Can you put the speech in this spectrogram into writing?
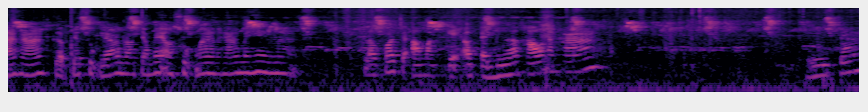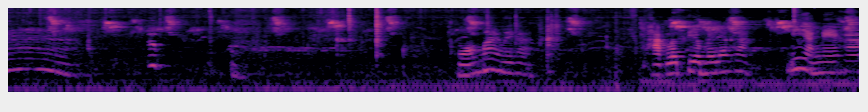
นะคะ เกือบจะสุกแล้วเราจะไม่เอาสุกมากนะคะ ไม่แห้งมาก เราก็จะเอามาแกะเอาแต่เนื้อเขานะคะนี่จ้า หอมมากเลยค่ะ ผักเราเตรียมไว้แล้วค่ะนี่อย่างแน่ค่ะ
